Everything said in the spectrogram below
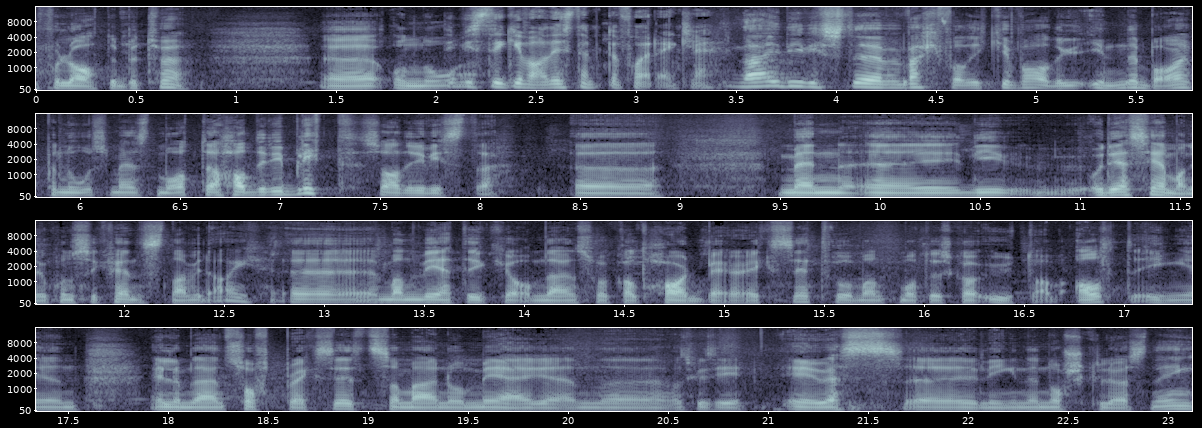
å forlate betød. Eh, nå De visste ikke hva de stemte for, egentlig. Nei, de visste i hvert fall ikke hva det innebar på noe som helst måte. Hadde de blitt, så hadde de visst det. Eh, men eh, de, Og det ser man jo konsekvensen av i dag. Man vet ikke om det er en såkalt hard bear exit, hvor man på en måte skal ut av alt, ingen, eller om det er en soft brexit, som er noe mer enn hva skal vi si, EØS-lignende norsk løsning.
